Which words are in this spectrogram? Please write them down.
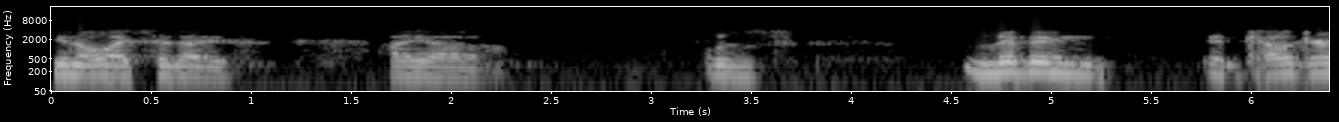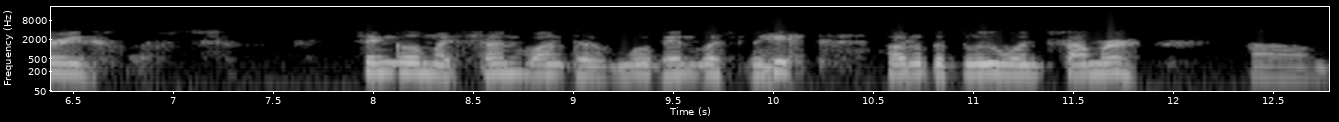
you know, I said I, I uh, was living in Calgary, single. My son wanted to move in with me out of the blue one summer. Um,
